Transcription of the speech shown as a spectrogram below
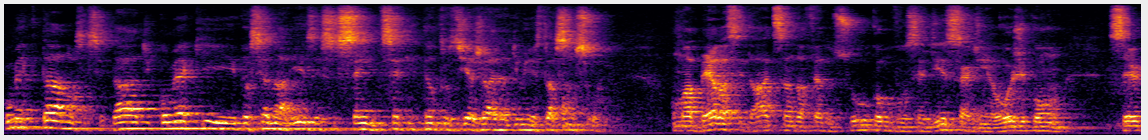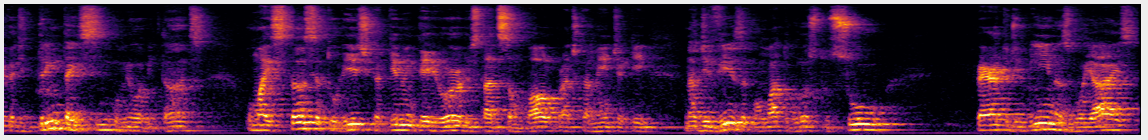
como é que está a nossa cidade, como é que você analisa esses cento, cento e tantos dias já de administração sua? Uma bela cidade, Santa Fé do Sul, como você disse, Sardinha, hoje com cerca de 35 mil habitantes, uma estância turística aqui no interior do estado de São Paulo, praticamente aqui na divisa com Mato Grosso do Sul, perto de Minas, Goiás,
